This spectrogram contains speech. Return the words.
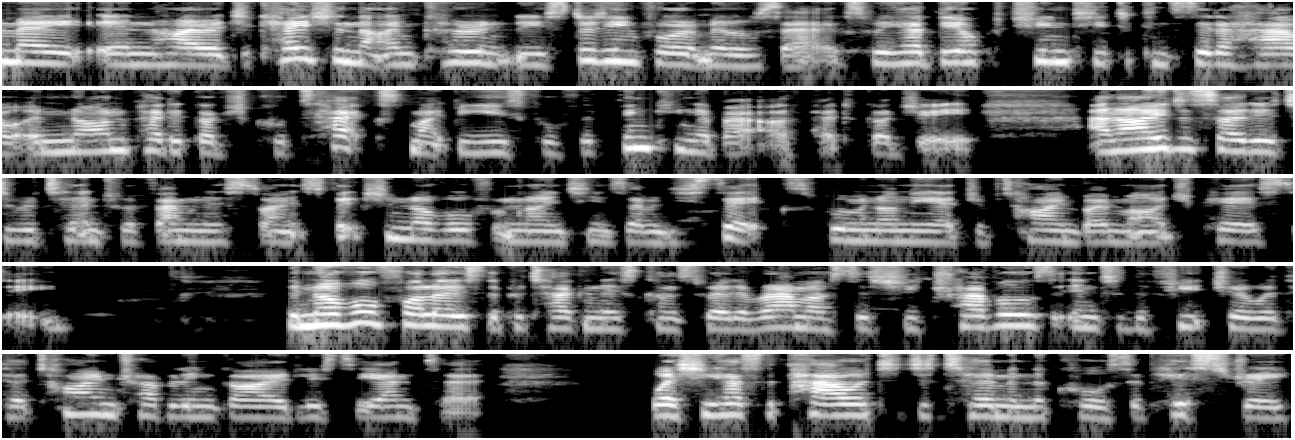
MA in higher education that I'm currently studying for at Middlesex, we had the opportunity to consider how a non-pedagogical text might be useful for thinking about our pedagogy. And I decided to return to a feminist science fiction novel from 1976, Woman on the Edge of Time by Marge Piercy. The novel follows the protagonist Consuelo Ramos as she travels into the future with her time traveling guide Luciente, where she has the power to determine the course of history,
